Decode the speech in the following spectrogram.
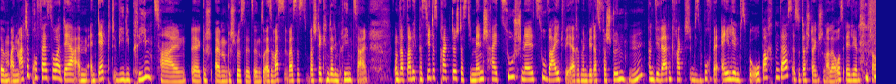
ähm, ein Matheprofessor, der ähm, entdeckt, wie die Primzahlen äh, ges ähm, geschlüsselt sind. So, also was, was, ist, was steckt hinter den Primzahlen? Und was dadurch passiert ist praktisch, dass die Menschheit zu schnell, zu weit wäre, wenn wir das verstünden. Und wir werden praktisch in diesem Buch, Aliens beobachten das. Also da steigen schon alle aus, Aliens, ciao.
